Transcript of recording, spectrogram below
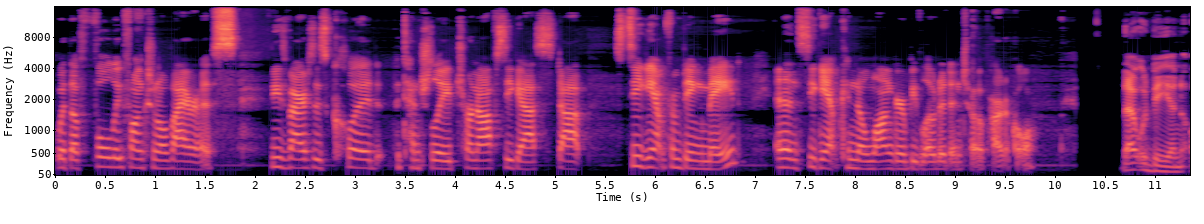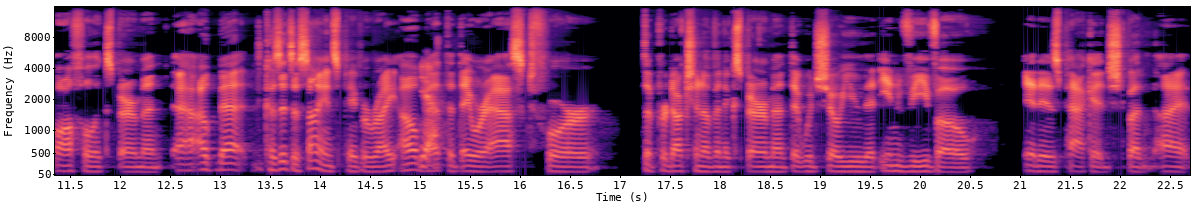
with a fully functional virus, these viruses could potentially turn off CGAS, stop CGAMP from being made, and then CGAMP can no longer be loaded into a particle. That would be an awful experiment. Uh, I'll bet because it's a science paper, right? I'll Yeah. bet that they were asked for the production of an experiment that would show you that in vivo it is packaged. But I,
